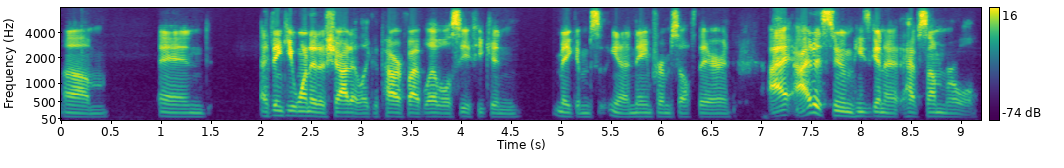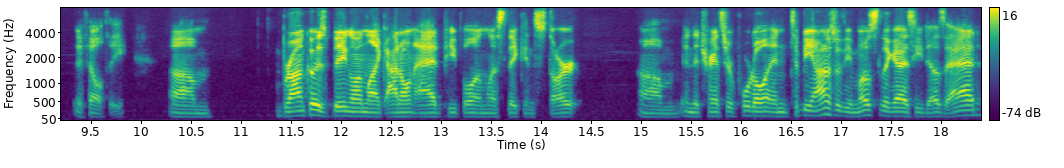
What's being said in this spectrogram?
um, and I think he wanted a shot at like the Power Five level, see if he can make him you know name for himself there. And I, I'd assume he's gonna have some role if healthy. Um, Bronco is big on like I don't add people unless they can start um, in the transfer portal. And to be honest with you, most of the guys he does add,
